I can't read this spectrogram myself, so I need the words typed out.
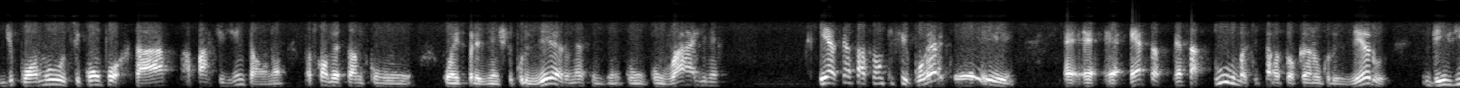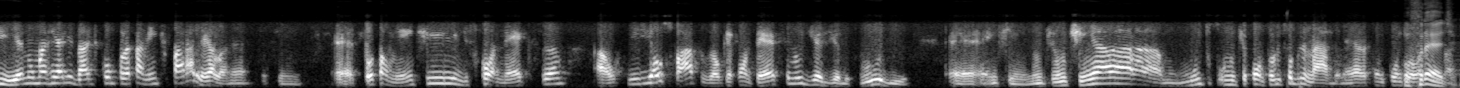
de como se comportar a partir de então. Né? Nós conversamos com, com o ex-presidente do Cruzeiro, né, com, com, Wagner, e a sensação que ficou era que é, é, é essa, essa turma que estava tocando o Cruzeiro vivia numa realidade completamente paralela, né? Assim, é, totalmente desconexa ao que aos fatos, ao que acontece no dia a dia do clube. É, enfim, não, não, tinha muito, não tinha controle sobre nada, né? Era com controle. Ô Fred,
